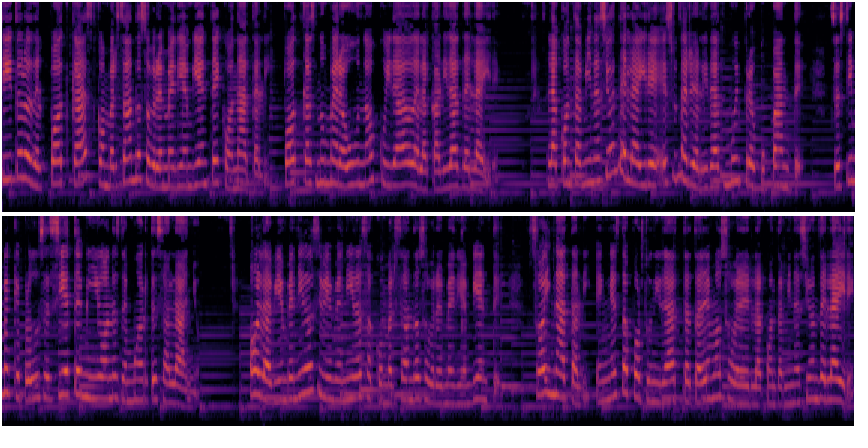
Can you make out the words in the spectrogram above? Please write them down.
capítulo del podcast Conversando sobre Medio Ambiente con Natalie, podcast número uno, Cuidado de la calidad del aire. La contaminación del aire es una realidad muy preocupante. Se estima que produce 7 millones de muertes al año. Hola, bienvenidos y bienvenidas a Conversando sobre el Medio Ambiente. Soy Natalie. En esta oportunidad trataremos sobre la contaminación del aire.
